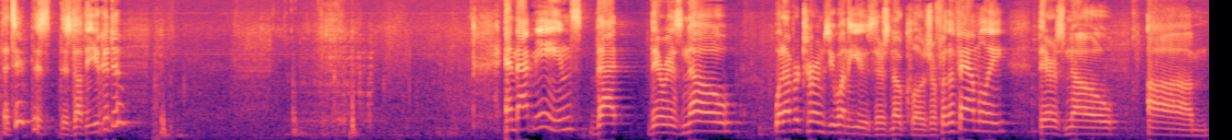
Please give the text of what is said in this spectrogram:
that's it. There's, there's nothing you could do. And that means that there is no, whatever terms you want to use, there's no closure for the family, there's no um,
